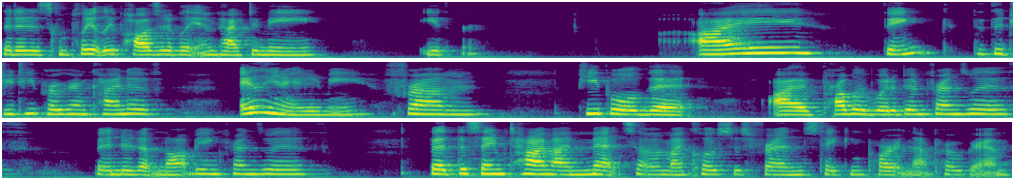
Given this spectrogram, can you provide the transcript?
that it has completely positively impacted me either. I think that the GT program kind of alienated me from people that I probably would have been friends with, but ended up not being friends with. But at the same time, I met some of my closest friends taking part in that program.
